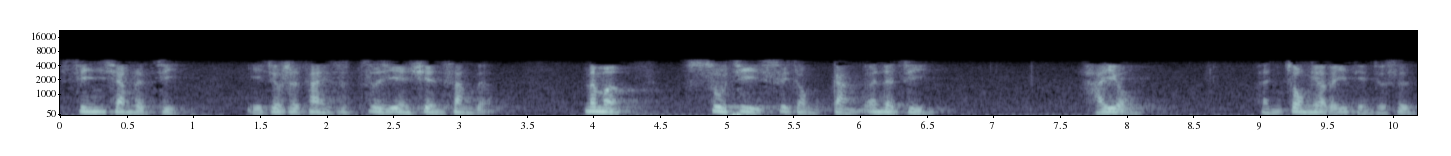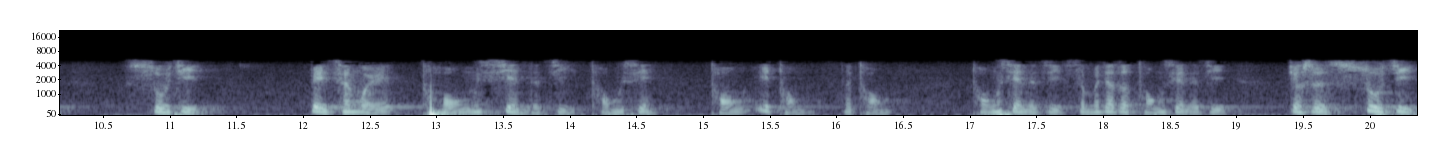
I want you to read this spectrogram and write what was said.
馨香的祭，也就是它也是自愿献上的。那么素祭是一种感恩的祭。还有很重要的一点就是素祭。被称为同线的祭，同线同一同的同，同线的祭。什么叫做同线的祭？就是数祭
